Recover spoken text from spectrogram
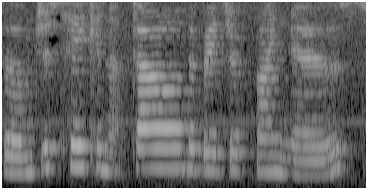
So I'm just taking that down the bridge of my nose.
